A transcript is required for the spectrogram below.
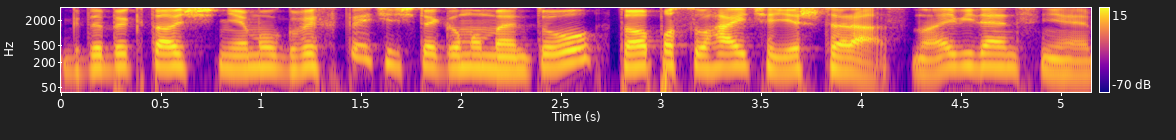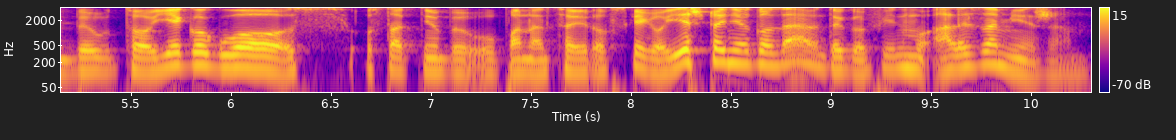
Gdyby ktoś nie mógł wychwycić tego momentu, to posłuchajcie jeszcze raz. No ewidentnie był to jego głos. Ostatnio był u pana Cejrowskiego. Jeszcze nie oglądałem tego filmu, ale zamierzam.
